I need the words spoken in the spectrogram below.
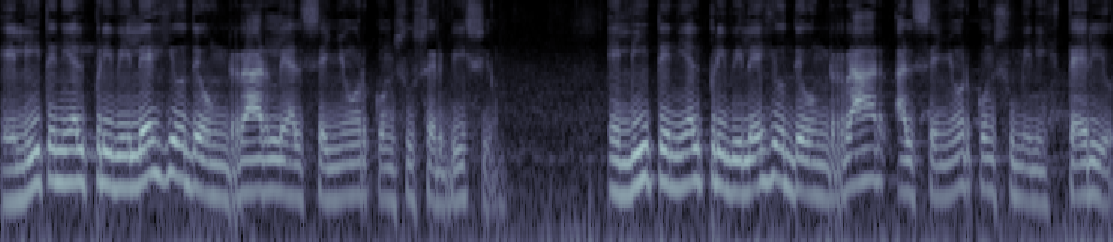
Elí tenía el privilegio de honrarle al Señor con su servicio. Elí tenía el privilegio de honrar al Señor con su ministerio.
